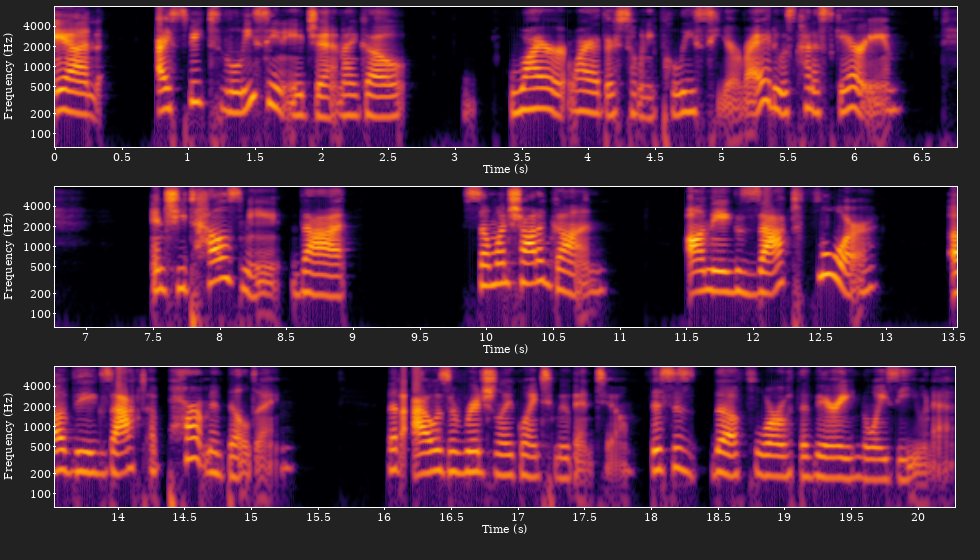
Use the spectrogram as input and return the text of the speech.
And I speak to the leasing agent and I go, why are why are there so many police here, right? It was kind of scary. And she tells me that someone shot a gun on the exact floor of the exact apartment building that I was originally going to move into. This is the floor with a very noisy unit.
